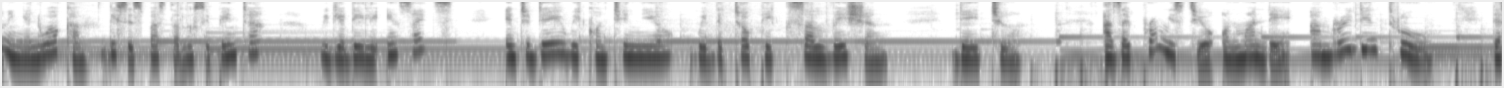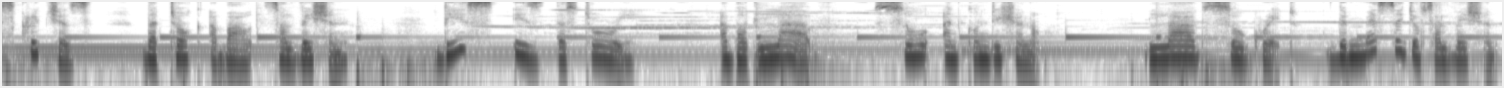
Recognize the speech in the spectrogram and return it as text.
morning and welcome. This is Pastor Lucy Pinter with your daily insights. And today we continue with the topic Salvation, Day 2. As I promised you on Monday, I'm reading through the scriptures that talk about salvation. This is the story about love so unconditional, love so great the message of salvation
